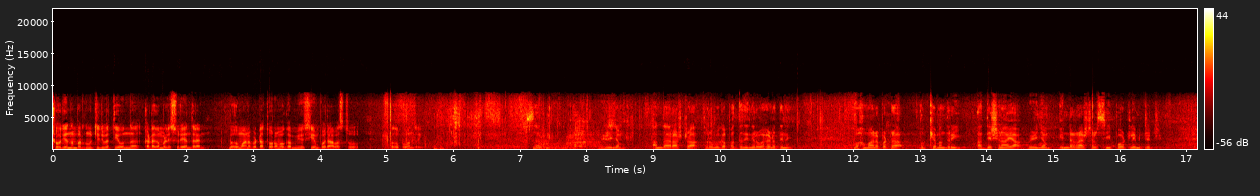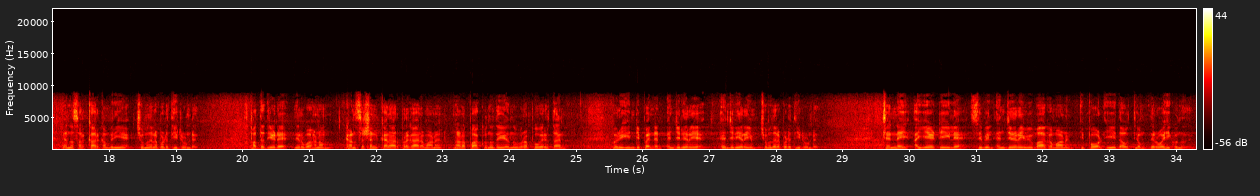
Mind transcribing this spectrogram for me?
ചോദ്യം നമ്പർ നൂറ്റി ഇരുപത്തി ഒന്ന് കടകംപള്ളി സുരേന്ദ്രൻ ബഹുമാനപ്പെട്ട തുറമുഖം മ്യൂസിയം പുരാവസ്തു വകുപ്പ് മന്ത്രി. സർ വിഴിഞ്ഞം അന്താരാഷ്ട്ര തുറമുഖ പദ്ധതി നിർവഹണത്തിന് ബഹുമാനപ്പെട്ട മുഖ്യമന്ത്രി അധ്യക്ഷനായ വിഴിഞ്ഞം ഇന്റർനാഷണൽ സീപോർട്ട് ലിമിറ്റഡ് എന്ന സർക്കാർ കമ്പനിയെ ചുമതലപ്പെടുത്തിയിട്ടുണ്ട്. പദ്ധതിയുടെ നിർവഹണം കൺസഷൻ കരാർ പ്രകാരമാണ് നടപ്പാക്കുന്നത് എന്ന് ഉറപ്പുവരുത്താൻ ഒരു ഇൻഡിപെൻഡന്റ് എഞ്ചിനീയറെ എഞ്ചിനീയറെയും ചുമതലപ്പെടുത്തിയിട്ടുണ്ട്. ചെന്നൈ ഐ ഐ ടിയിലെ സിവിൽ എഞ്ചിനീയറിംഗ് വിഭാഗമാണ് ഇപ്പോൾ ഈ ദൗത്യം നിർവഹിക്കുന്നത്.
